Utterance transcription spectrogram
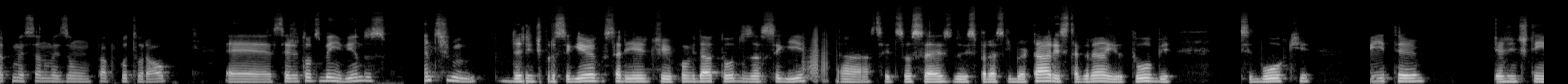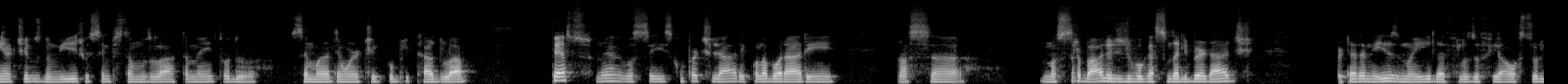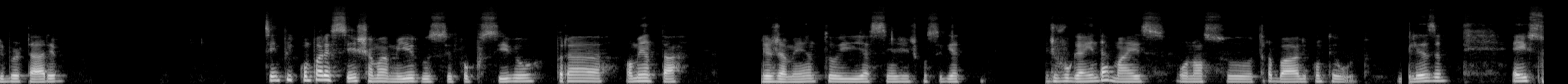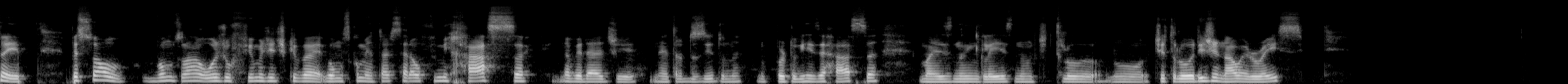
Está começando mais um Papo Cultural. É, sejam todos bem-vindos. Antes de a gente prosseguir, gostaria de convidar todos a seguir as redes sociais do Expresso Libertário, Instagram, YouTube, Facebook, Twitter. E a gente tem artigos no Medium, sempre estamos lá também. Toda semana tem um artigo publicado lá. Peço, né, vocês compartilharem, colaborarem nossa nosso trabalho de divulgação da liberdade libertarianismo e da filosofia austro-libertária. Sempre comparecer, chamar amigos, se for possível, para aumentar o engajamento e assim a gente conseguir divulgar ainda mais o nosso trabalho e conteúdo. Beleza? É isso aí. Pessoal, vamos lá. Hoje o filme a gente que vai vamos comentar será o filme Raça, na verdade, né, traduzido, né, no português é Raça, mas no inglês, no título, no título original é Race.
